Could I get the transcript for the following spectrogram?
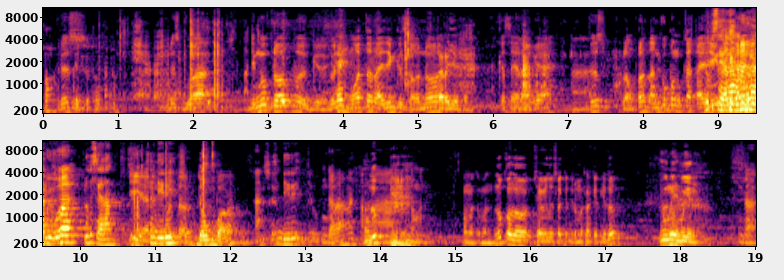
Oh, terus terus gua jenguk dok gitu gua naik motor aja ke sono. Ke Serangnya terus pulang-pulang tanganku bengkak aja Lu ke Serang tangan beneran? gua Lu ke Serang? iya Sendiri? Jauh banget. Hah? Sendiri? enggak banget. sama temen Sama teman. Lu kalau cewek lu sakit di rumah sakit gitu, lu Nungguin. nungguin. enggak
